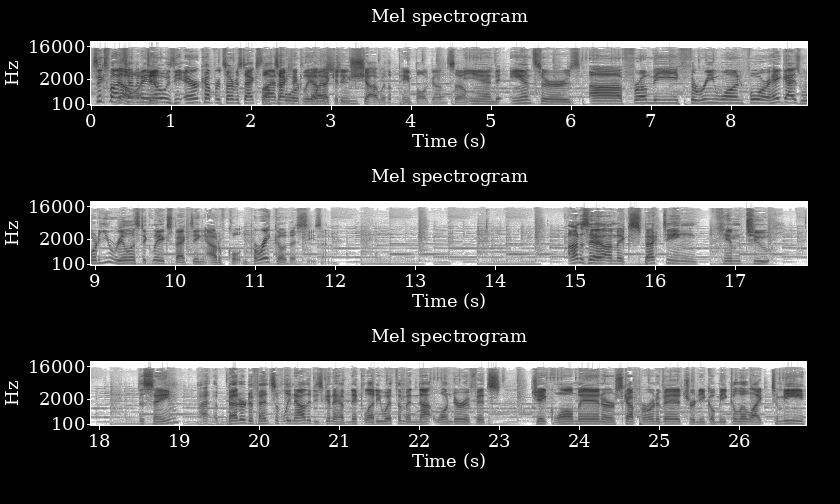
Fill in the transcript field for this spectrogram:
Six five seven eight zero is the Air Comfort Service tax well, line. technically, for I'm not getting questions shot with a paintball gun. So And answers uh, from the three one four. Hey guys, what are you realistically expecting out of Colton Parayko this season? honestly, I'm expecting him to the same, uh, better defensively now that he's going to have Nick Leddy with him, and not wonder if it's Jake Walman or Scott Perunovich or Niko Mikkola. Like to me,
